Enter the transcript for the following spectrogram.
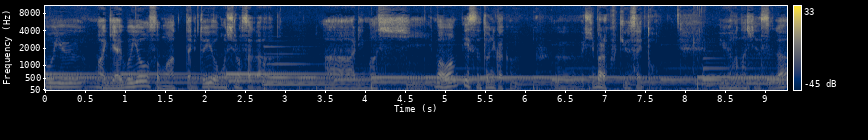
そういう、まあ、ギャグ要素もあったりという面白さがありますし、まあ、ワンピースとにかくしばらく救済という話ですが、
